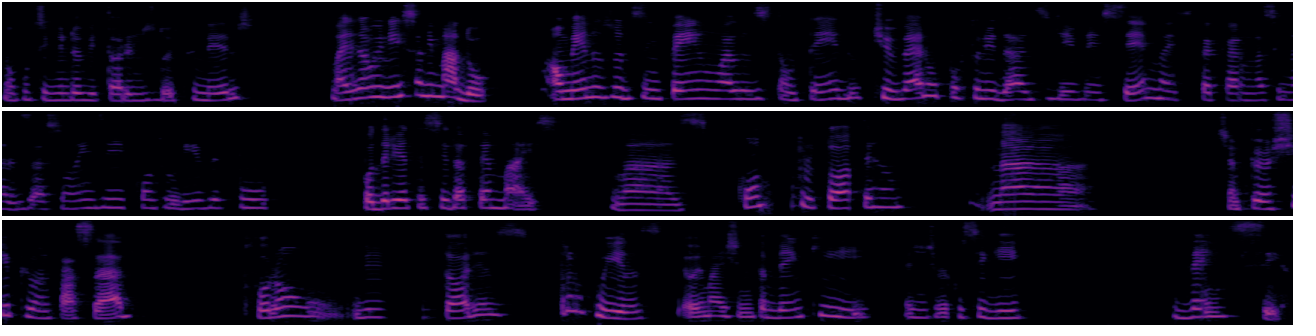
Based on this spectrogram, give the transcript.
não conseguindo a vitória nos dois primeiros. Mas é um início animador. Ao menos o desempenho elas estão tendo. Tiveram oportunidades de vencer, mas pecaram nas finalizações e contra o Liverpool poderia ter sido até mais. Mas contra o Tottenham, na Championship o ano passado, foram vitórias tranquilas. Eu imagino também que a gente vai conseguir vencer.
